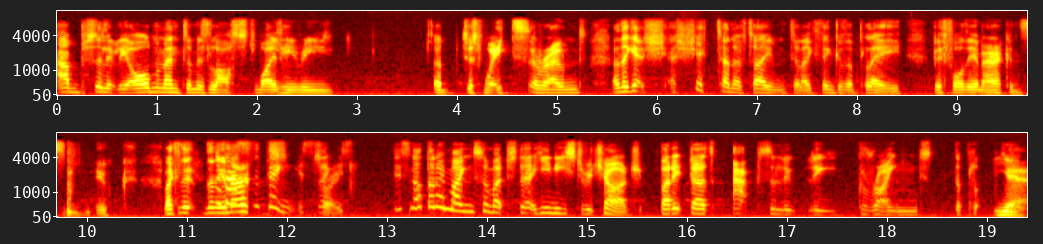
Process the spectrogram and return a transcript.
absolutely all momentum is lost while he re uh, just waits around, and they get sh- a shit ton of time to like think of a play before the Americans nuke. Like the, the, the that's Americans. the thing. It's, Sorry. like, it's, it's not that I mind so much that he needs to recharge, but it does absolutely grind the pl- yeah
